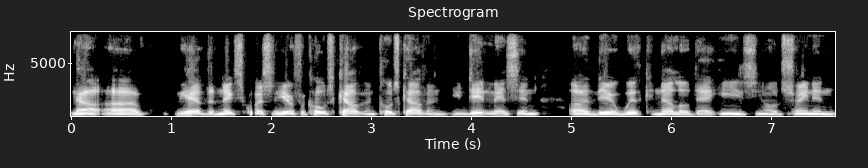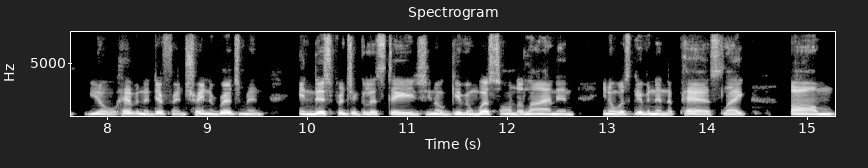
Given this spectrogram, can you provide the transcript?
Now, uh, we have the next question here for Coach Calvin. Coach Calvin, you did mention uh, there with Canelo that he's, you know, training, you know, having a different training regimen in this particular stage, you know, given what's on the line and, you know, what's given in the past. Like, um,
